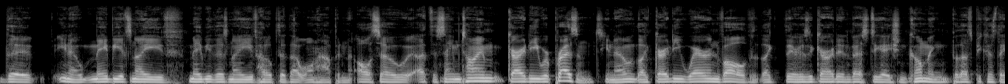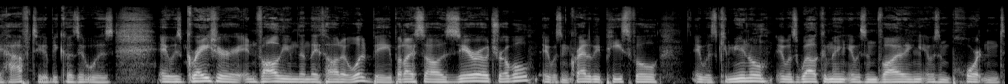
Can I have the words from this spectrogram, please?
the you know maybe it's naive maybe there's naive hope that that won't happen. Also at the same time Gardaí were present you know like Gardaí were involved. Like there's a Garda investigation coming but that's because they have to because it was it was greater in volume than they thought it would be. But I saw zero trouble. It was incredibly peaceful. It was communal. It was welcoming. It was inviting. It was important.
